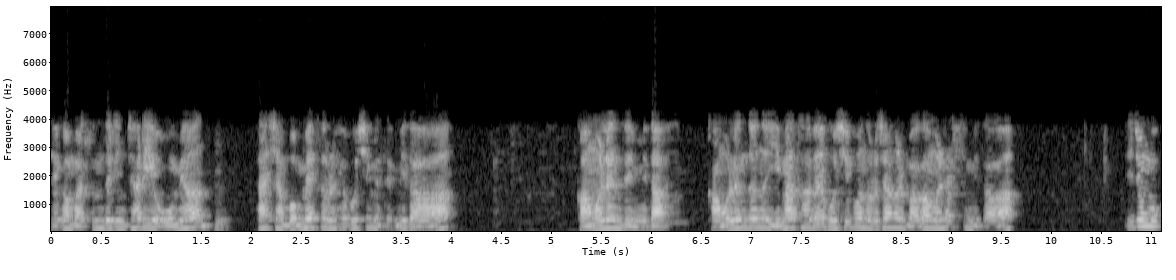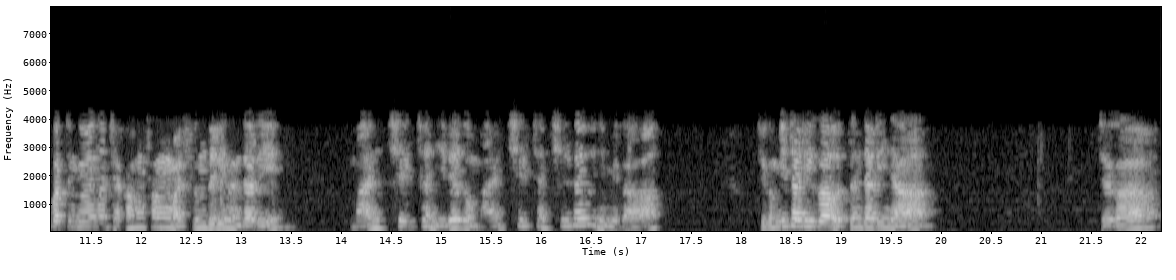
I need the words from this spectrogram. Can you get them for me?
제가 말씀드린 자리에 오면 다시 한번 매수를 해보시면 됩니다. 강월랜드입니다. 강월랜드는 2450원으로 장을 마감을 했습니다. 이 종목 같은 경우에는 제가 항상 말씀드리는 자리 17,200원, 17,700원입니다. 지금 이 자리가 어떤 자리냐? 제가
